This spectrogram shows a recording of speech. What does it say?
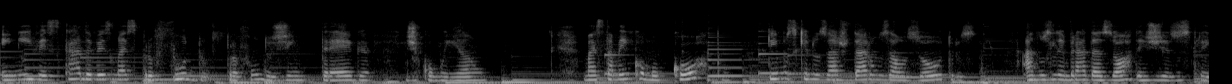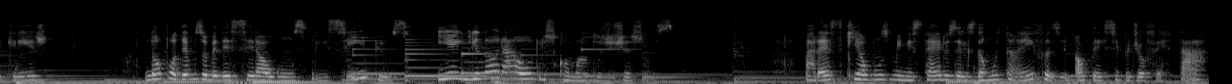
em níveis cada vez mais profundo, profundos de entrega, de comunhão. Mas também, como corpo, temos que nos ajudar uns aos outros a nos lembrar das ordens de Jesus para a igreja. Não podemos obedecer a alguns princípios e ignorar outros comandos de Jesus. Parece que alguns ministérios eles dão muita ênfase ao princípio de ofertar,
